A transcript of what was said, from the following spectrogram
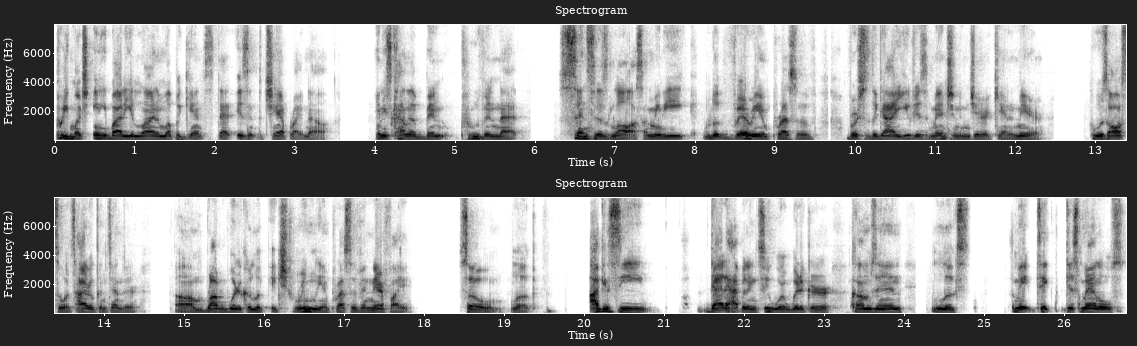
pretty much anybody you line him up against that isn't the champ right now. And he's kind of been proven that since his loss. I mean, he looked very impressive versus the guy you just mentioned, in Jared Cannonier, who was also a title contender. Um, Robert Whitaker looked extremely impressive in their fight. So, look, I can see that happening too, where Whitaker comes in, looks, I mean, take dismantles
